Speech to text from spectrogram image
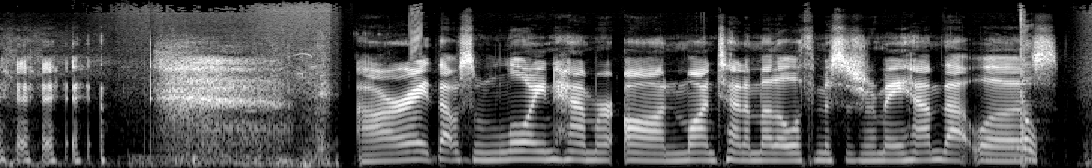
All right, that was some loin hammer on Montana Metal with Mrs. Mayhem. That was. Oh,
